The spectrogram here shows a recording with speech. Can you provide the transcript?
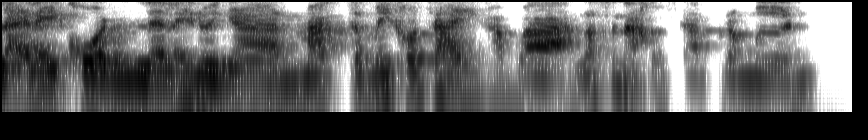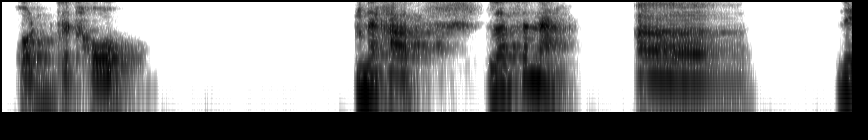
หลาย ๆ คนหลาย ๆ หน่วยงานมักจะไม่เข้าใจครับว่า ลักษณะของการประเมินผลกระทบนะครับ ลักษณะใน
